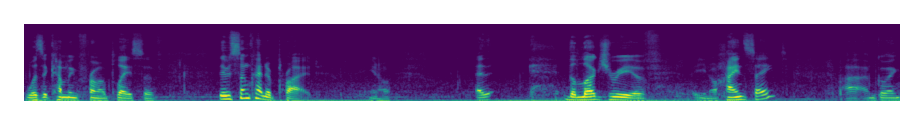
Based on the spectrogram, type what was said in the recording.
was it coming from a place of there was some kind of pride, you know, uh, the luxury of you know hindsight. I'm going,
